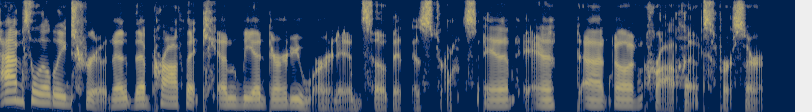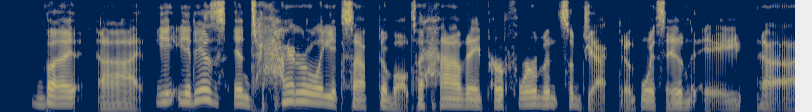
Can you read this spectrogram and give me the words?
absolutely true. The the profit can be a dirty word in some industries and and uh, nonprofits for sure. But uh, it, it is entirely acceptable to have a performance objective within a uh,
